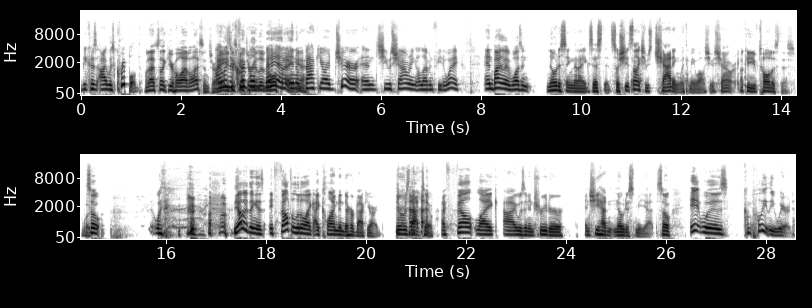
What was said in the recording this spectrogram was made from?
because I was crippled. well, that's like your whole adolescence, right? I was you a just got to crippled relive the whole man in a backyard chair, and she was showering 11 feet away. And by the way, wasn't noticing that I existed. So she, it's not like she was chatting with me while she was showering. Okay, you've told us this. What- So, what, the other thing is, it felt a little like I climbed into her backyard. There was that too. I felt like I was an intruder, and she hadn't noticed me yet. So it was completely weird.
